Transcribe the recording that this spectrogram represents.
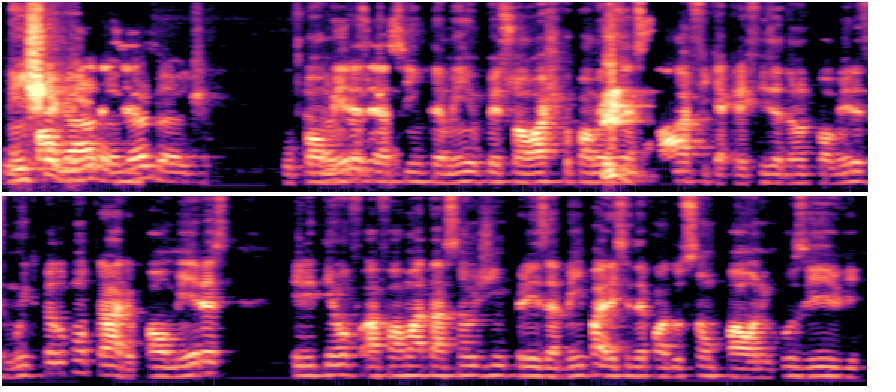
O tem chegado, é, é verdade. O Palmeiras é, é, assim também, o pessoal acha que o Palmeiras é SAF, que a Crefisa é dono do Palmeiras, muito pelo contrário. O Palmeiras, ele tem a formatação de empresa bem parecida com a do São Paulo, inclusive.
